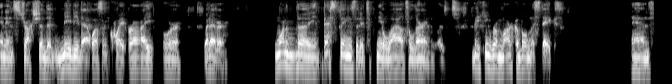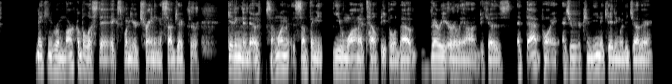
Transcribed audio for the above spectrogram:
an instruction that maybe that wasn't quite right or whatever. One of the best things that it took me a while to learn was making remarkable mistakes. And making remarkable mistakes when you're training a subject or getting to know someone is something you want to tell people about very early on because at that point, as you're communicating with each other,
